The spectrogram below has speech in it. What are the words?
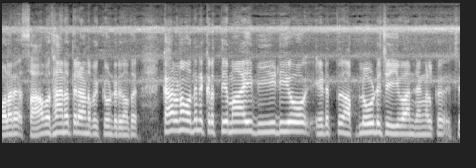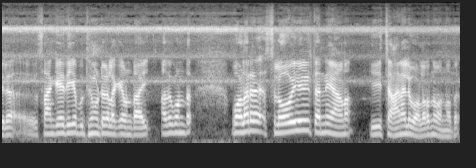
വളരെ സാവധാനത്തിലാണ് പോയിക്കൊണ്ടിരുന്നത്. കാരണം അതിന് കൃത്യമായി വീഡിയോ എടുത്ത് അപ്ലോഡ് ചെയ്യുവാൻ ഞങ്ങൾക്ക് ചില സാങ്കേതിക ബുദ്ധിമുട്ടുകളൊക്കെ ഉണ്ടായി. അതുകൊണ്ട് വളരെ സ്ലോയിൽ തന്നെയാണ് ഈ ചാനൽ വളർന്നു വന്നത്.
